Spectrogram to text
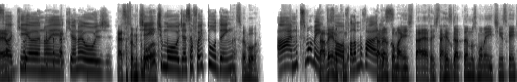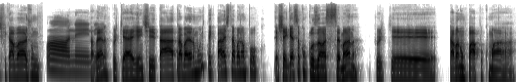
ferro. que ano é? Que ano é hoje? Essa foi muito Gente, Modi, essa foi tudo, hein? boa. Essa foi boa. Ai, muitos momentos, Tá vendo ó. como- Falamos várias. Tá vendo como a gente tá? A gente tá resgatando os momentinhos que a gente ficava junto. Ah, Nene. Tá vendo? Porque a gente tá trabalhando muito, tem que parar de trabalhar um pouco. Eu cheguei a essa conclusão essa semana porque tava num papo com uma.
